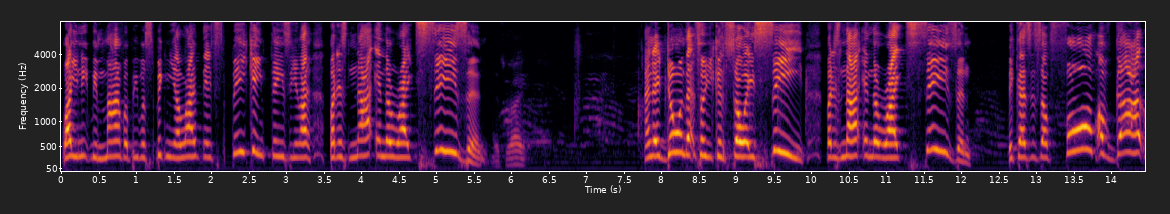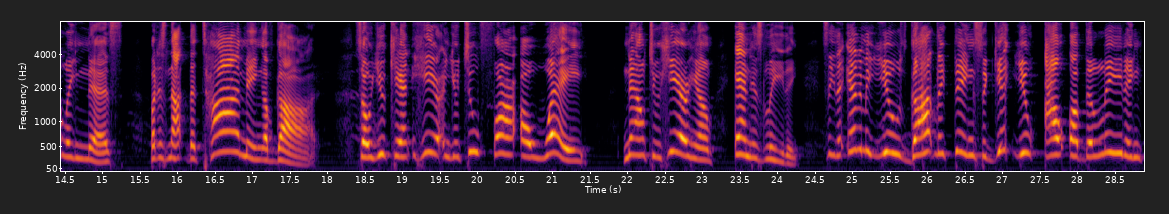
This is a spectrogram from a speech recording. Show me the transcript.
why you need to be mindful of people speaking in your life, they're speaking things in your life, but it's not in the right season. That's right. And they're doing that so you can sow a seed, but it's not in the right season because it's a form of godliness, but it's not the timing of God. So you can't hear, and you're too far away now to hear him and his leading. See, the enemy used godly things to get you out of the leading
